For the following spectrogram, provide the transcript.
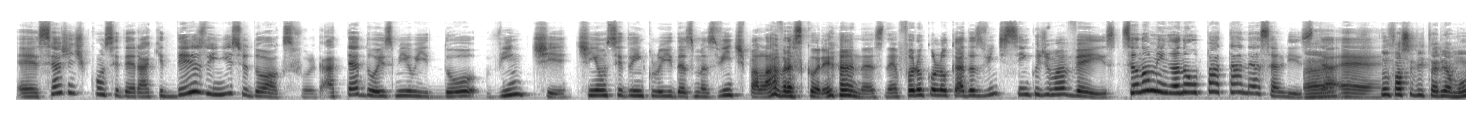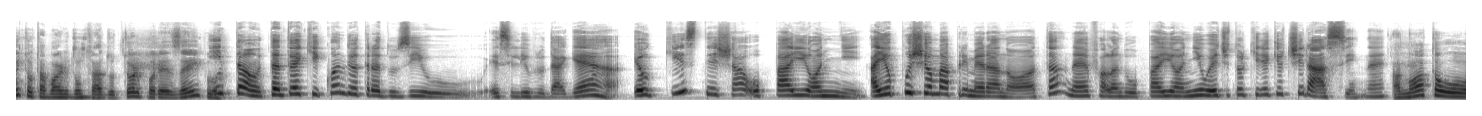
É, se a gente considerar que desde o início do Oxford Oxford, até 2020, tinham sido incluídas umas 20 palavras coreanas, né? Foram colocadas 25 de uma vez. Se eu não me engano, o Pá tá nessa lista. É. É. Não facilitaria muito o trabalho de um tradutor, por exemplo? Então, tanto é que quando eu traduzi o, esse livro da guerra, eu quis deixar o Paioni. Aí eu puxei uma primeira nota, né? Falando o Paioni, o editor queria que eu tirasse, né? A nota ou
